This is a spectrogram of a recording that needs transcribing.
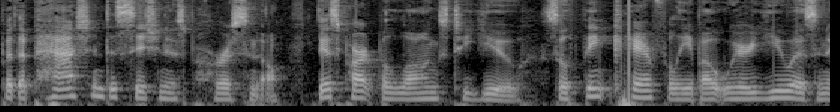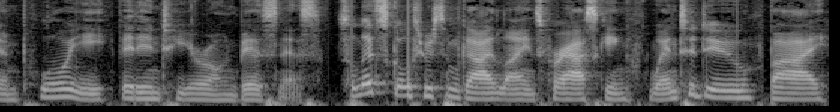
But the passion decision is personal. This part belongs to you. So think carefully about where you as an employee fit into your own business. So let's go through some guidelines for asking when to do, buy,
